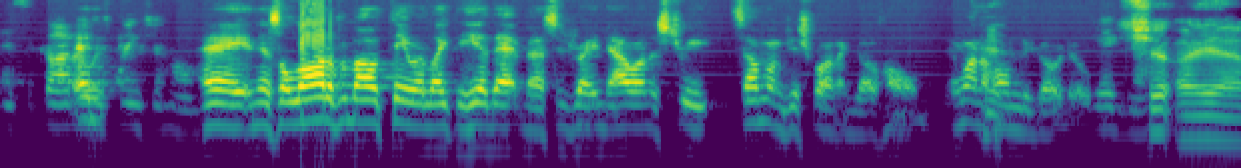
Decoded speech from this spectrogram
That's God And- always brings you home. Hey, and there's a lot of them out there would like to hear that message right now on the street. Some of them just want to go home. They want a Yeah. home to go to. Big now. Sure, oh, yeah.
